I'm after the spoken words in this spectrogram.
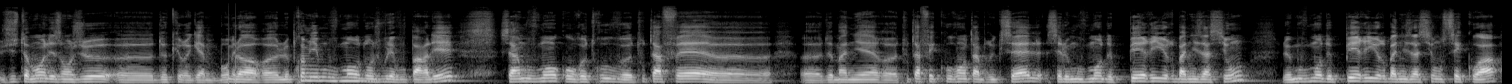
justement les enjeux euh, de Kuregem. Bon, alors le premier mouvement dont je voulais vous parler, c'est un mouvement qu'on retrouve tout à fait de manière tout à fait courante à Bruxelles. C'est le mouvement de périurbanisation. Le mouvement de périurbanisation, c'est quoi?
